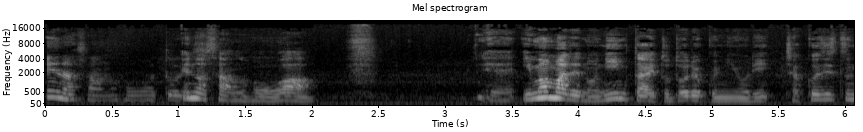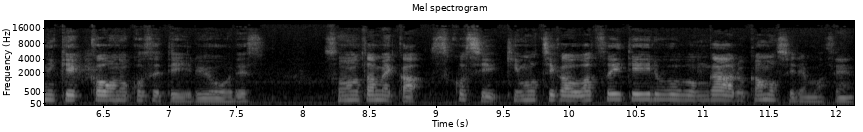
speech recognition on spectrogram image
えなさんの方はどうですか？えなさんの方は、えー今までの忍耐と努力により着実に結果を残せているようです。そのためか少し気持ちが浮ついている部分があるかもしれません。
